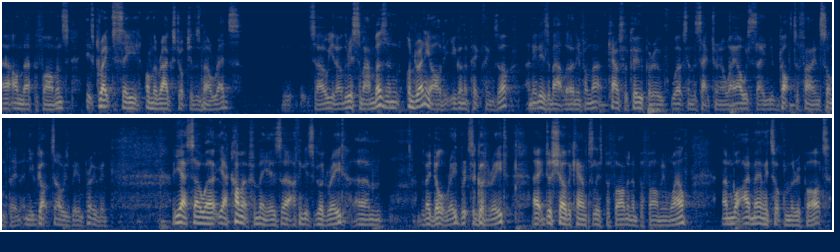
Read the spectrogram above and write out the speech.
uh, on their performance. It's great to see on the RAG structure there's no reds, So, you know, there is some ambers, and under any audit, you're going to pick things up, and it is about learning from that. Councillor Cooper, who works in the sector in a way, always saying you've got to find something, and you've got to always be improving. Yeah, so, uh, yeah, comment for me is uh, I think it's a good read. Um, it's a very dull read, but it's a good read. Uh, it does show the council is performing and performing well. And what I mainly took from the report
